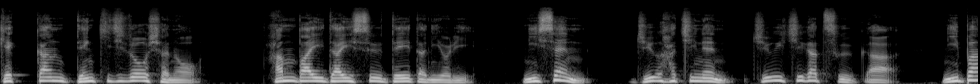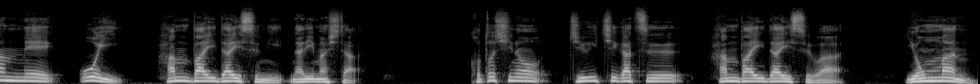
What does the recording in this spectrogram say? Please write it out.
月間電気自動車の販売台数データにより、2018年11月が2番目多い販売台数になりました。今年の11月販売台数は4万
